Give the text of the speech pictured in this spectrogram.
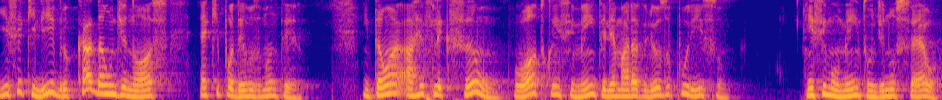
E esse equilíbrio, cada um de nós é que podemos manter. Então a, a reflexão, o autoconhecimento, ele é maravilhoso por isso. Esse momento onde no céu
